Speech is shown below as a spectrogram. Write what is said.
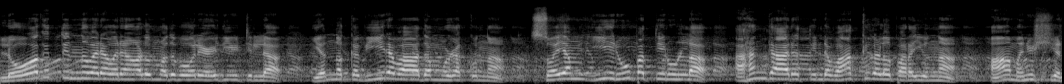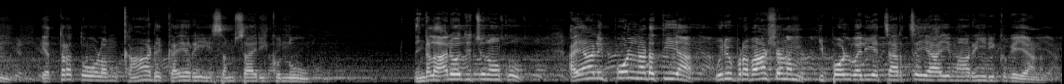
ലോകത്തിന്ന് വരെ ഒരാളും അതുപോലെ എഴുതിയിട്ടില്ല എന്നൊക്കെ വീരവാദം മുഴക്കുന്ന സ്വയം ഈ രൂപത്തിലുള്ള അഹങ്കാരത്തിന്റെ വാക്കുകൾ പറയുന്ന ആ മനുഷ്യൻ എത്രത്തോളം കാട് കയറി സംസാരിക്കുന്നു. നിങ്ങൾ ആലോചിച്ചു നോക്കൂ. അയാൾ ഇപ്പോൾ നടത്തിയ ഒരു പ്രഭാഷണം ഇപ്പോൾ വലിയ ചർച്ചയായി മാറിയിരിക്കുകയാണ്.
